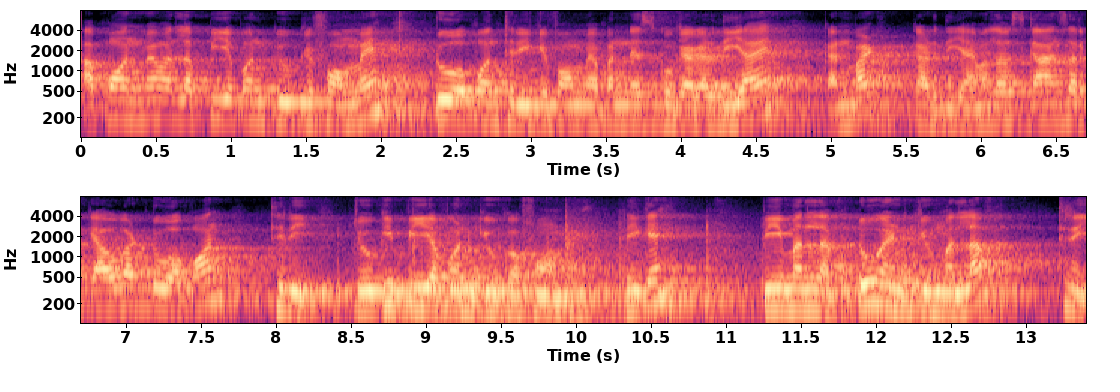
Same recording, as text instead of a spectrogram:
अपॉन में मतलब पी अपॉन क्यू के फॉर्म में, टू अपॉन थ्री के फॉर्म में अपन ने इसको क्या कर दिया है? कन्वर्ट कर दिया है। मतलब इसका आंसर क्या होगा? टू अपॉन थ्री क्योंकि पी अपॉन क्यू का फॉर्म है, ठीक है? पी मतलब टू एंड क्यू मतलब थ्री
